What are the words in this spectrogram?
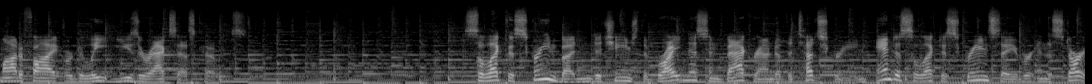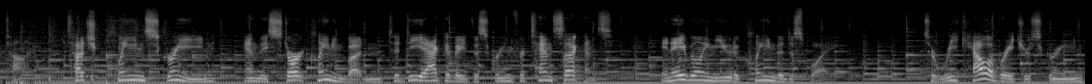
modify, or delete user access codes. Select the Screen button to change the brightness and background of the touchscreen and to select a screensaver and the start time. Touch Clean Screen and the Start Cleaning button to deactivate the screen for 10 seconds, enabling you to clean the display. To recalibrate your screen,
